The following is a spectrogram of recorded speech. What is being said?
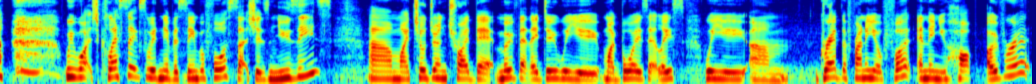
we watched classics we'd never seen before, such as Newsies. Um, my children tried that move that they do where you, my boys at least, where you um, grab the front of your foot and then you hop over it.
